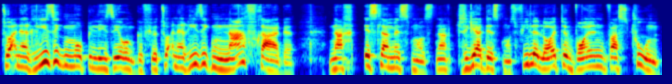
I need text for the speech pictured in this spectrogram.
zu einer riesigen Mobilisierung geführt, zu einer riesigen Nachfrage nach Islamismus, nach Dschihadismus. Viele Leute wollen was tun.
